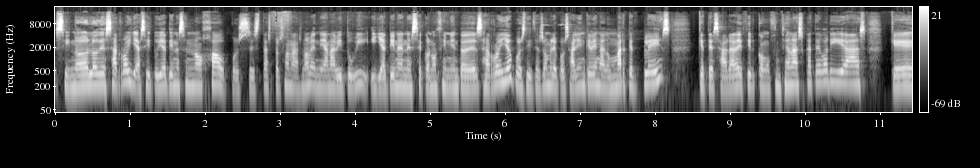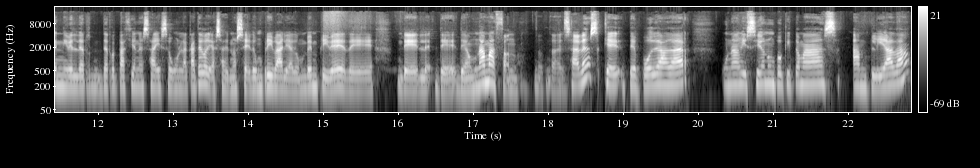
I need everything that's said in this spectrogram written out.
si no lo desarrollas y tú ya tienes el know-how, pues estas personas no vendían a B2B y ya tienen ese conocimiento de desarrollo, pues dices, hombre, pues alguien que venga de un marketplace que te sabrá decir cómo funcionan las categorías, qué nivel de, rotaciones hay según la categoría, o sea, no sé, de un Privalia, de un Ben Privé, de, de, de un Amazon, ¿sabes? Que te pueda dar una visión un poquito más ampliada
